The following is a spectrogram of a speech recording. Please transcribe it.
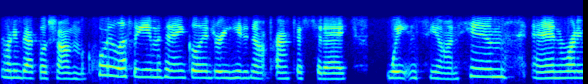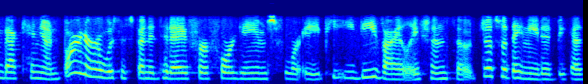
Running back LeSean McCoy left the game with an ankle injury. He did not practice today. Wait and see on him. And running back Kenjon Barner was suspended today for four games for a PED violation. So just what they needed because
